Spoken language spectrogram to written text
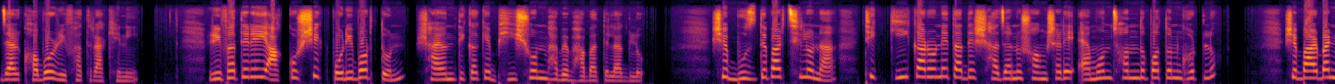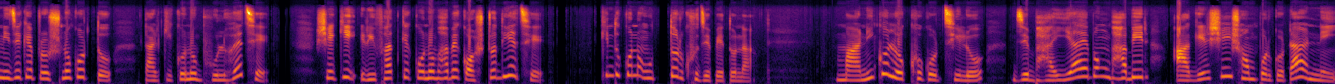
যার খবর রিফাত রাখেনি। রিফাতের এই আকস্মিক পরিবর্তন সায়ন্তিকাকে ভীষণভাবে ভাবাতে লাগল। সে বুঝতে পারছিল না ঠিক কী কারণে তাদের সাজানো সংসারে এমন ছন্দপতন ঘটল। সে বারবার নিজেকে প্রশ্ন করত, তার কি কোনো ভুল হয়েছে? সে কি রিফাতকে কোনোভাবে কষ্ট দিয়েছে? কিন্তু কোনো উত্তর খুঁজে পেত না। মানিকও লক্ষ্য করছিল যে ভাইয়া এবং ভাবির আগের সেই সম্পর্কটা আর নেই।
